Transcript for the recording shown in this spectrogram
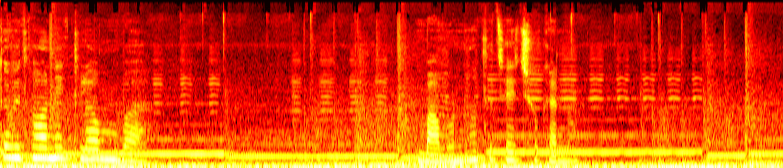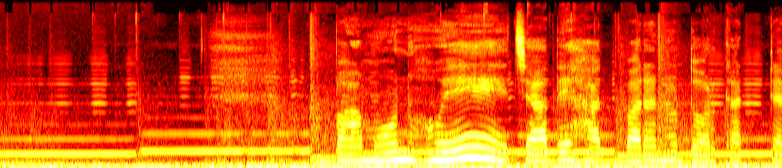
তুমি তো অনেক লম্বা। বামন হতে চাইছো কেন? বামন হয়ে চাঁদে হাত বাড়ানোর দরকারটা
